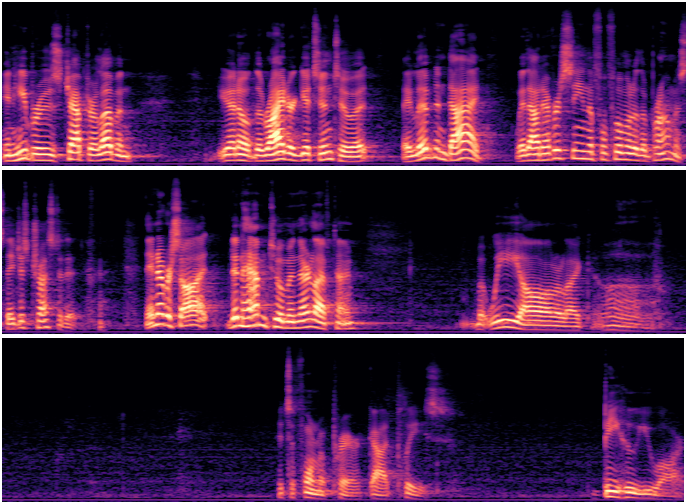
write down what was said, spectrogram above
In Hebrews chapter 11, you know, the writer gets into it. They lived and died without ever seeing the fulfillment of the promise. They just trusted it. They never saw it. Didn't happen to them in their lifetime. But we all are like, oh. It's a form of prayer. God, please be who you are.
